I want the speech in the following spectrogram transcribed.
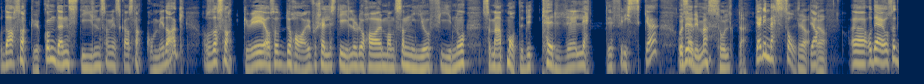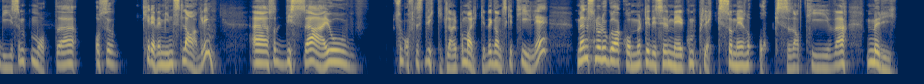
Og da snakker vi ikke om den stilen som vi skal snakke om i dag. Altså da snakker vi Altså du har jo forskjellige stiler. Du har Manzanillo Fino, som er på en måte de tørre, lette, friske. Og det er de mest solgte. det er de mest solgte, ja. Eh, og det er jo også de som på en måte også krever minst lagring. Uh, så disse er jo som oftest drikkeklare på markedet ganske tidlig. Mens når du da kommer til disse mer komplekse og mer sånn oksidative, mørke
